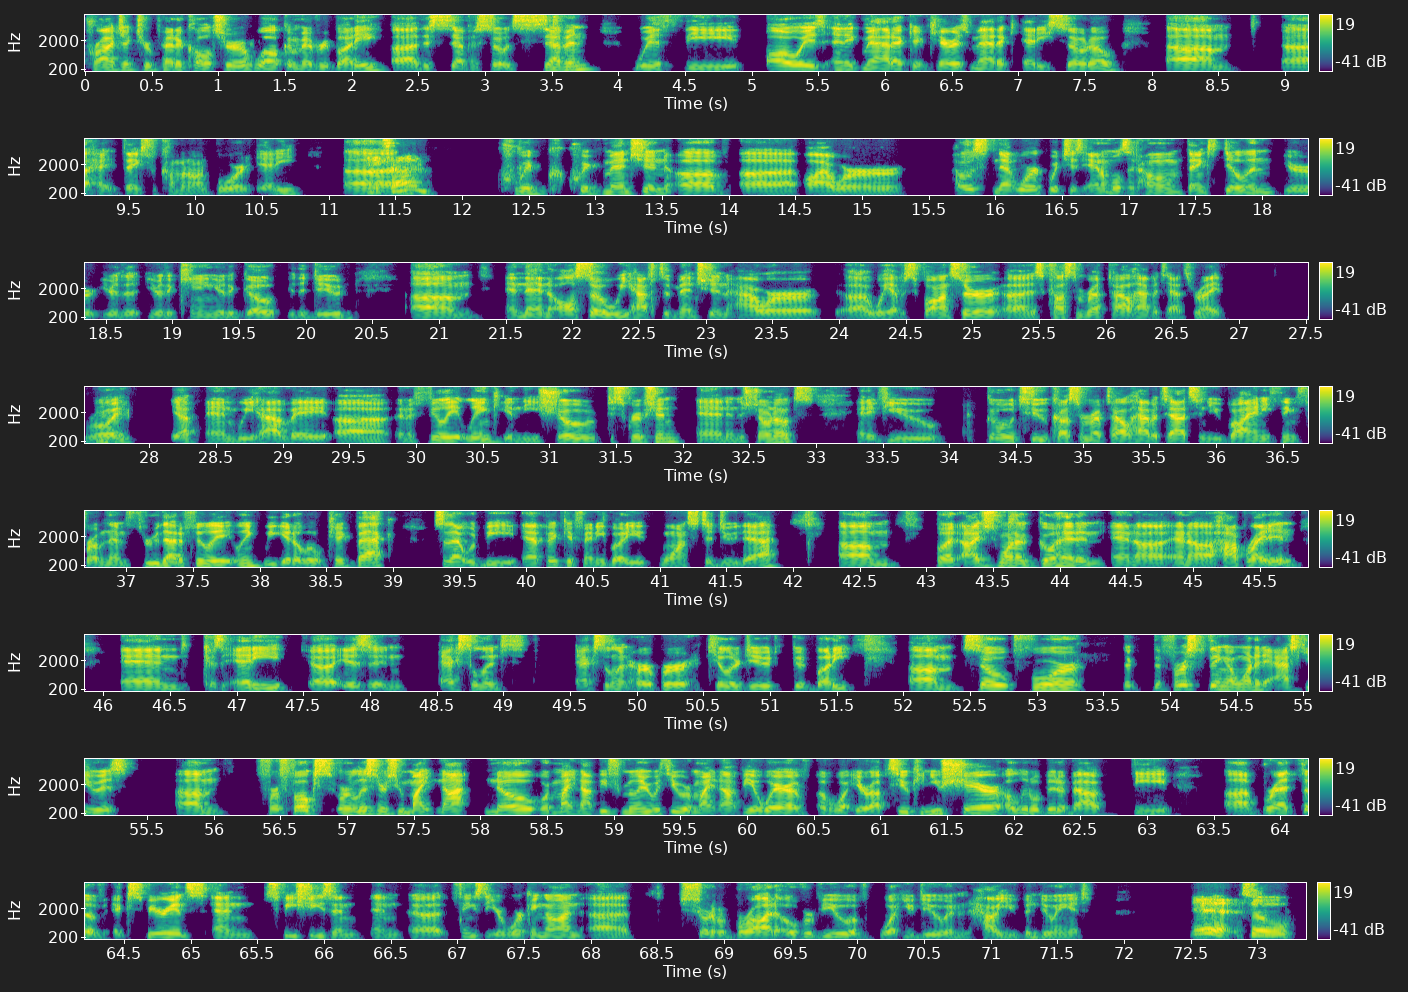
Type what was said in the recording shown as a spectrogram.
Project Herpetoculture. Welcome, everybody. Uh, this is episode seven with the always enigmatic and charismatic Eddie Soto. Um, uh, hey, thanks for coming on board, Eddie. Uh, Anytime. quick, quick mention of uh, our host network, which is Animals at Home. Thanks, Dylan. You're you're the you're the king. You're the goat. You're the dude. Um, and then also we have to mention our uh, we have a sponsor uh, is Custom Reptile Habitats, right? Roy. Yep. And we have a uh, an affiliate link in the show description and in the show notes. And if you go to Custom Reptile Habitats and you buy anything from them through that affiliate link, we get a little kickback. So that would be epic if anybody wants to do that. Um, but I just want to go ahead and and uh, and uh, hop right in, and because Eddie uh, is an excellent excellent herper, killer dude, good buddy. Um, so for the the first thing I wanted to ask you is. Um, for folks or listeners who might not know or might not be familiar with you or might not be aware of, of what you're up to, can you share a little bit about the uh, breadth of experience and species and and uh, things that you're working on? Uh, sort of a broad overview of what you do and how you've been doing it. Yeah. So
